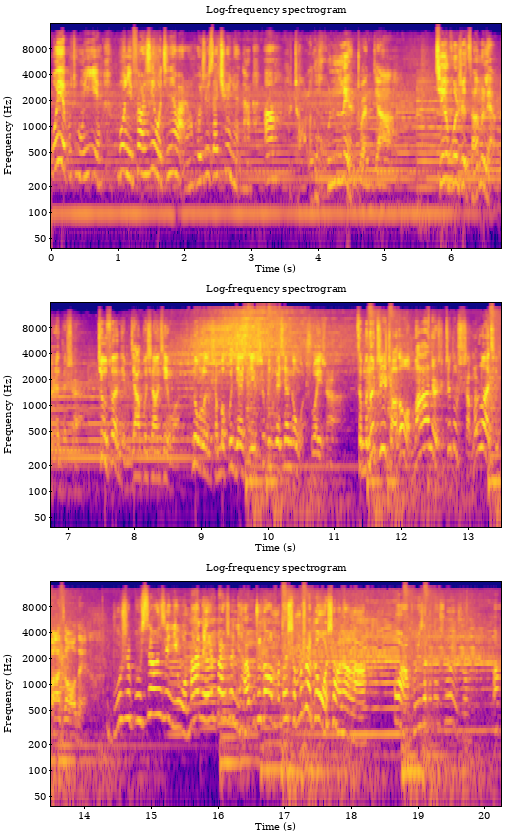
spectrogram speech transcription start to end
我也不同意。不过你放心，我今天晚上回去再劝劝她啊。找了个婚恋专家，结婚是咱们两个人的事儿。就算你们家不相信我，弄了个什么婚前协议，是不是应该先跟我说一声啊？怎么能直接找到我妈那儿去？这都什么乱七八糟的呀？不是不相信你，我妈那人办事你还不知道吗？她什么事儿跟我商量了？我晚上回去再跟她说一说啊。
